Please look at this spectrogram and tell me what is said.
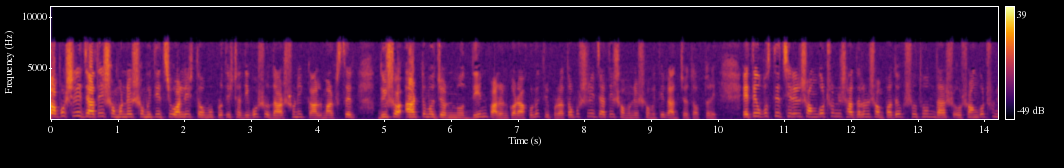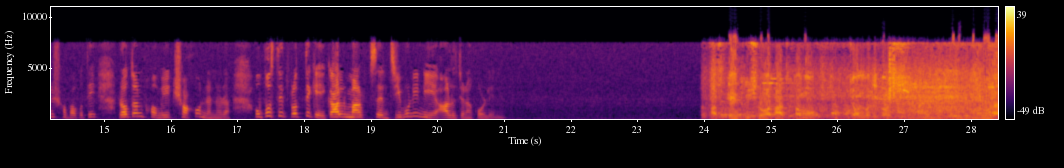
তপশিলি জাতি সমন্বয় সমিতির চুয়াল্লিশতম প্রতিষ্ঠা দিবস ও দার্শনিক কার্ল মার্কসের দুইশো আটতম জন্মদিন পালন করা হলো ত্রিপুরা তপশিলি জাতি সমন্বয় সমিতির রাজ্য দপ্তরে। এতে উপস্থিত ছিলেন সংগঠনের সাধারণ সম্পাদক সুধন দাস ও সংগঠনের সভাপতি রতন ভৌমিক সহ অন্যান্যরা। উপস্থিত প্রত্যেকে কার্ল মার্কসের জীবনী নিয়ে আলোচনা করলেন। আজকে দুইশো আটতম জন্মদিবস। গোটা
